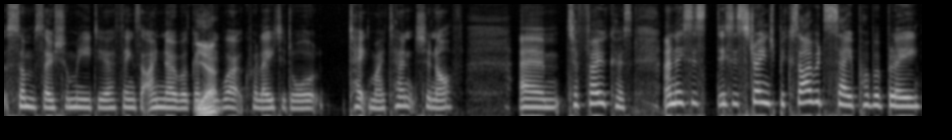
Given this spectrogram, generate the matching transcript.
some social media things that I know are going to Yeah. be work related or take my attention off um, to focus. And this is this is strange because I would say probably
